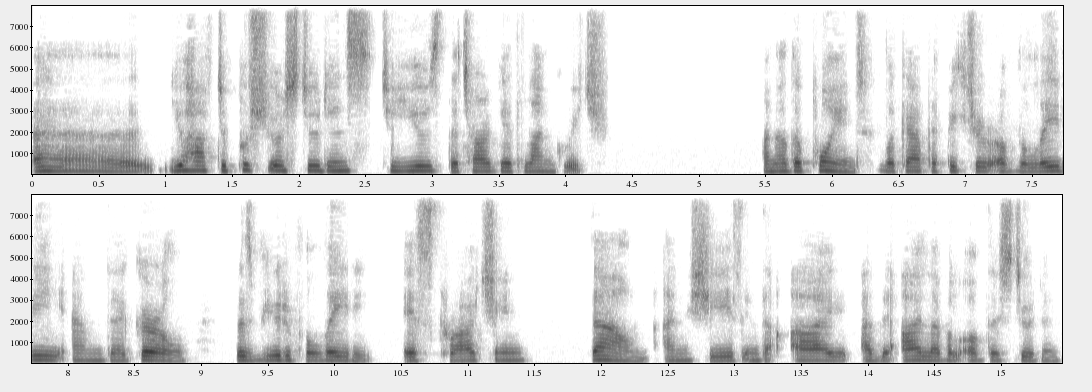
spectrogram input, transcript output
Uh, you have to push your students to use the target language Another point, look at the picture of the lady and the girl. This beautiful lady is crouching down and she is in the eye at the eye level of the student.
